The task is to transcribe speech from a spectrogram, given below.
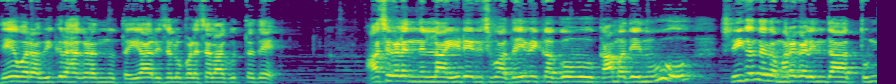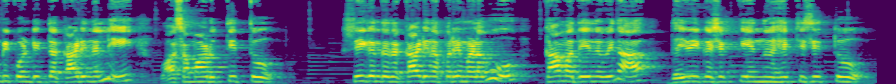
ದೇವರ ವಿಗ್ರಹಗಳನ್ನು ತಯಾರಿಸಲು ಬಳಸಲಾಗುತ್ತದೆ. ಆಸೆಗಳನ್ನೆಲ್ಲ ಈಡೇರಿಸುವ ದೈವಿಕ ಗೋವು ಕಾಮಧೇನುವು ಶ್ರೀಗಂಧದ ಮರಗಳಿಂದ ತುಂಬಿಕೊಂಡಿದ್ದ ಕಾಡಿನಲ್ಲಿ ವಾಸ ಮಾಡುತ್ತಿತ್ತು. ಶ್ರೀಗಂಧದ ಕಾಡಿನ ಪರಿಮಳವು ಕಾಮಧೇನುವಿನ ದೈವಿಕ ಶಕ್ತಿಯನ್ನು ಹೆಚ್ಚಿಸಿತ್ತು.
